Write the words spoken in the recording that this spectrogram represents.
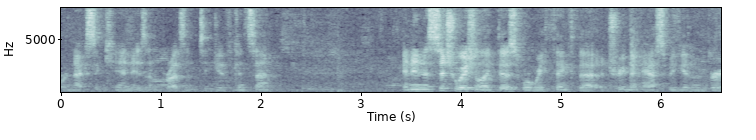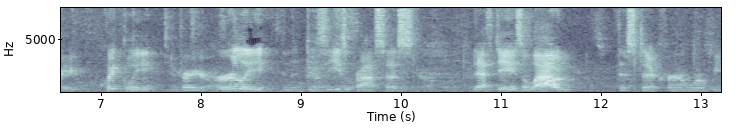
or next of kin isn't present to give consent. And in a situation like this where we think that a treatment has to be given very quickly and very early in the disease process, the FDA has allowed this to occur where we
